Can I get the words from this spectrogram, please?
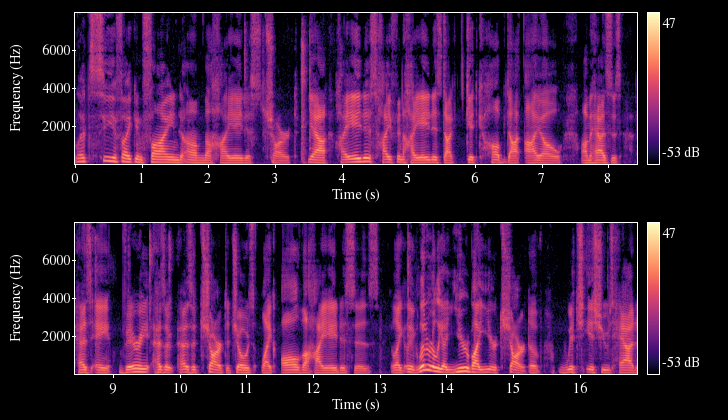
Let's see if I can find um, the hiatus chart. Yeah, hiatus hyphen hiatus.github.io um has this has a very has a has a chart that shows like all the hiatuses, like like literally a year by year chart of which issues had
